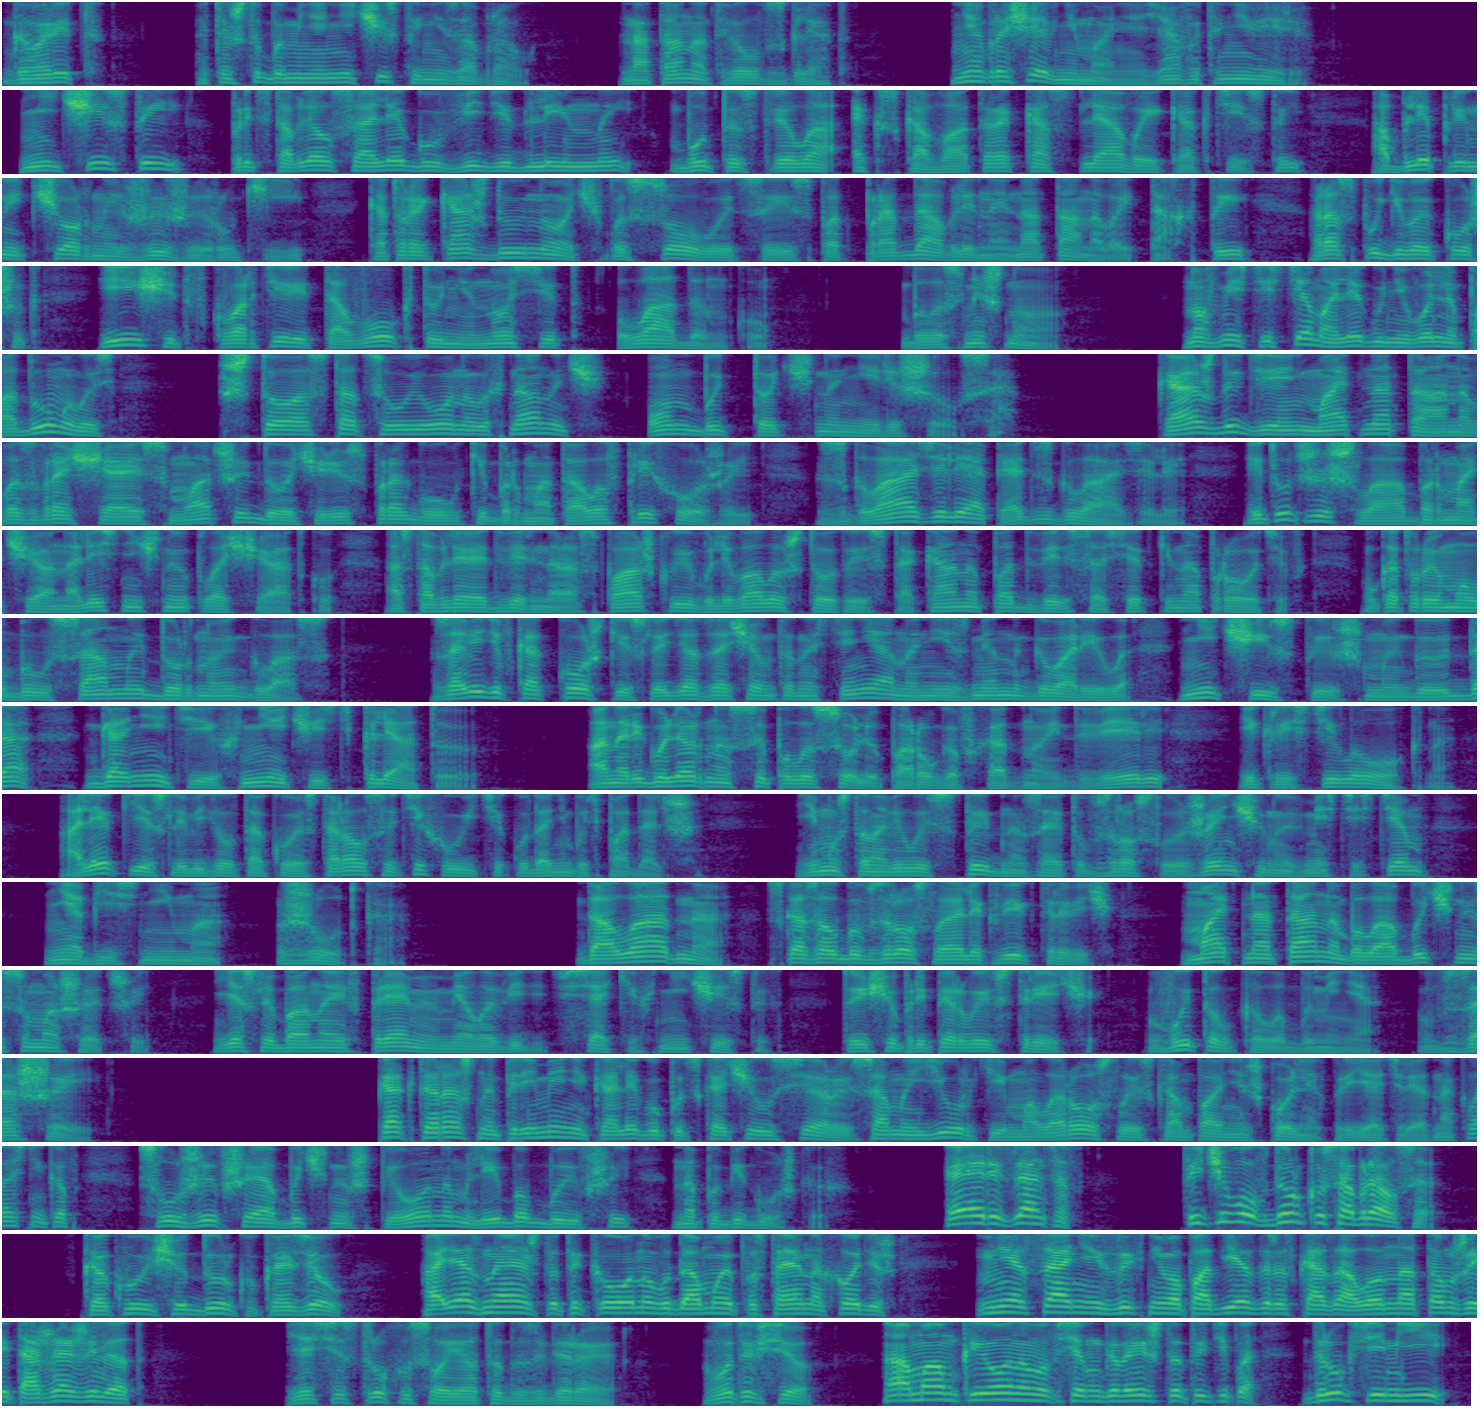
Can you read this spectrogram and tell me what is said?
«Говорит, это чтобы меня нечистый не забрал». Натан отвел взгляд. «Не обращай внимания, я в это не верю». Нечистый представлялся Олегу в виде длинной, будто стрела экскаватора, костлявой и когтистой, облепленной черной жижей руки, которая каждую ночь высовывается из-под продавленной натановой тахты, распугивая кошек, и ищет в квартире того, кто не носит ладанку. Было смешно. Но вместе с тем Олегу невольно подумалось, что остаться у Ионовых на ночь он быть точно не решился. Каждый день мать Натана, возвращаясь с младшей дочерью с прогулки, бормотала в прихожей. Сглазили, опять сглазили. И тут же шла, бормоча, на лестничную площадку, оставляя дверь нараспашку и выливала что-то из стакана под дверь соседки напротив, у которой, мол, был самый дурной глаз. Завидев, как кошки следят за чем-то на стене, она неизменно говорила «Нечистые шмыгают, да, гоните их, нечисть клятую». Она регулярно сыпала солью порога входной двери и крестила окна. Олег, если видел такое, старался тихо уйти куда-нибудь подальше. Ему становилось стыдно за эту взрослую женщину и вместе с тем необъяснимо жутко. «Да ладно», — сказал бы взрослый Олег Викторович, — мать Натана была обычной сумасшедшей. Если бы она и впрямь умела видеть всяких нечистых, то еще при первой встрече вытолкала бы меня в зашей. Как-то раз на перемене коллегу подскочил Серый, самый юркий и малорослый из компании школьных приятелей-одноклассников, служивший обычно шпионом, либо бывший на побегушках. «Эй, Рязанцев, ты чего, в дурку собрался?» «В какую еще дурку, козел?» «А я знаю, что ты к Ионову домой постоянно ходишь. Мне Саня из ихнего подъезда рассказал, он на том же этаже живет». Я сеструху свою оттуда забираю. Вот и все. А мамка Ионова всем говорит, что ты типа друг семьи.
